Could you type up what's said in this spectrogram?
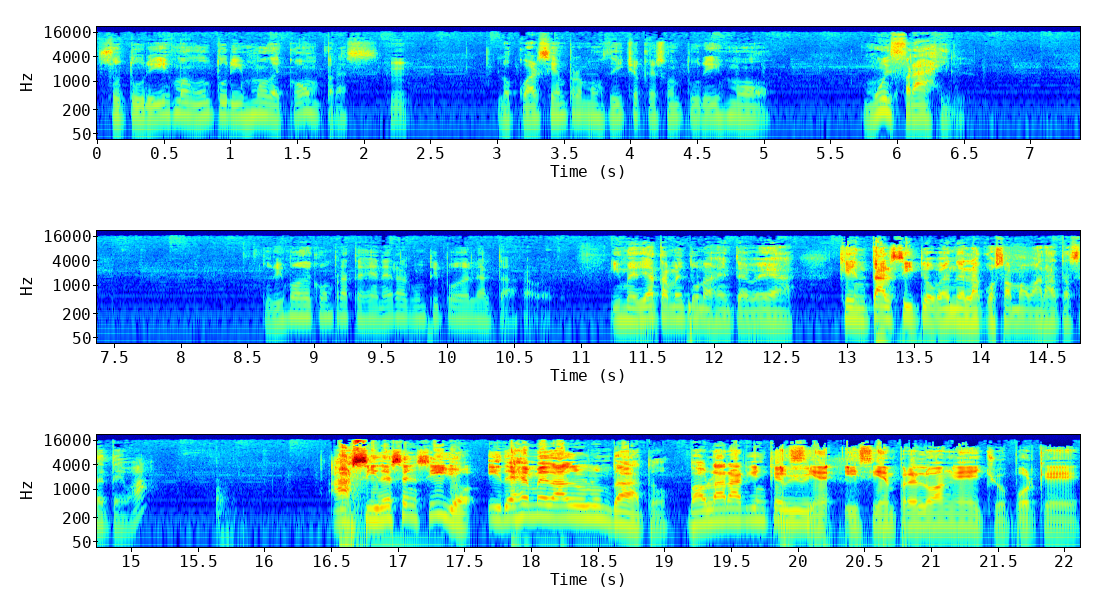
su turismo en un turismo de compras, Hmm. lo cual siempre hemos dicho que es un turismo muy frágil. Turismo de compras te genera algún tipo de lealtad, Raúl. Inmediatamente una gente vea que en tal sitio venden la cosa más barata, se te va. Así de sencillo. Y déjeme darle un dato. Va a hablar alguien que Y, vive. sie- y siempre lo han hecho porque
